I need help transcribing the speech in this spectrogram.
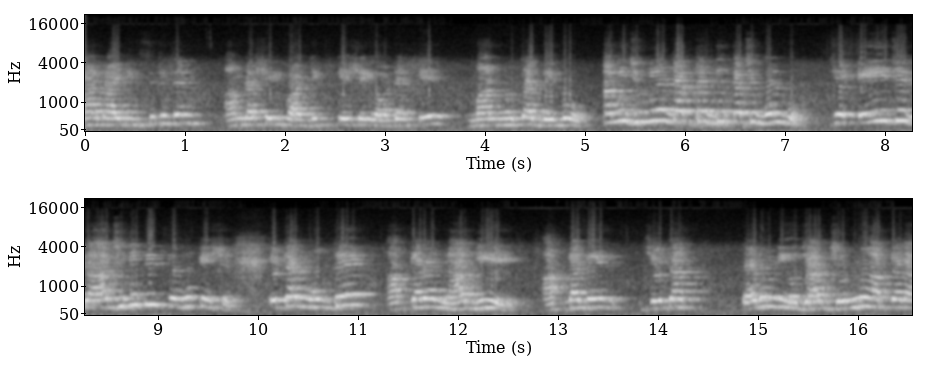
অ্যাবাইডিং সিটিজেন আমরা সেই ভার্ডিককে সেই অর্ডারকে মান্যতা দেব। আমি জুনিয়র ডাক্তারদের কাছে বলব যে, এই যে রাজনীতির প্রভোকেশন এটার মধ্যে আপনারা না গিয়ে আপনাদের যেটা করণীয়, যার জন্য আপনারা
